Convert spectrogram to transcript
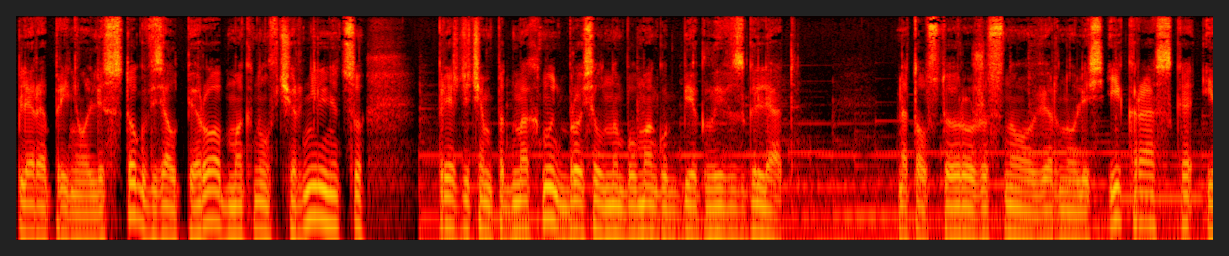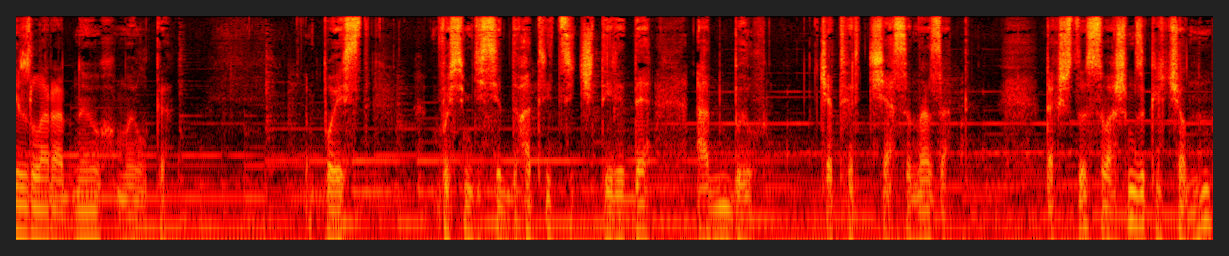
Плера принял листок, взял перо, обмакнул в чернильницу. Прежде чем подмахнуть, бросил на бумагу беглый взгляд. На толстую рожу снова вернулись и краска, и злорадная ухмылка. Поезд 8234Д отбыл четверть часа назад. Так что с вашим заключенным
